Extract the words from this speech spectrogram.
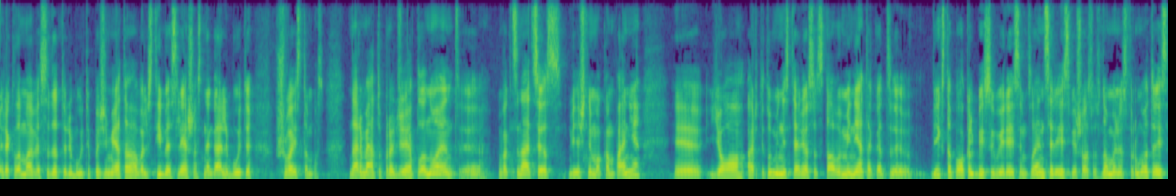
reklama visada turi būti pažymėta, o valstybės lėšos negali būti švaistamos. Dar metų pradžioje, planuojant e, vakcinacijos viešinimo kampaniją, jo ar kitų ministerijos atstovų minėta, kad e, vyksta pokalbiai su įvairiais influenceriais, viešosios nuomonės formuotojais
